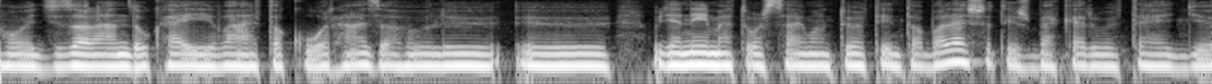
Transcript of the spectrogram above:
hogy zarándok helyé vált a kórház, ahol ő, ő, ugye Németországban történt a baleset, és bekerült egy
